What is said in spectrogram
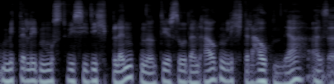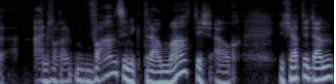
miterleben musst, wie sie dich blenden und dir so dein Augenlicht rauben, ja. Also einfach wahnsinnig traumatisch auch. Ich hatte dann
